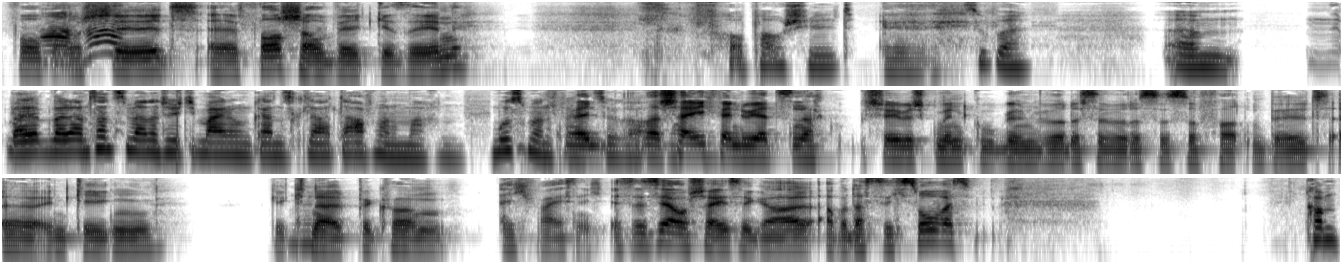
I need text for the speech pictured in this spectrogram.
Vorbauschild, äh, Vorschaubild gesehen. Vorbauschild. Äh, Super. Ähm, weil, weil ansonsten wäre natürlich die Meinung ganz klar, darf man machen. Muss man vielleicht sogar. wahrscheinlich, wenn du jetzt nach Schwäbisch Gmünd googeln würdest, dann würdest du sofort ein Bild äh, entgegengeknallt bekommen. Ich weiß nicht. Es ist ja auch scheißegal, aber dass sich sowas. Komm,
